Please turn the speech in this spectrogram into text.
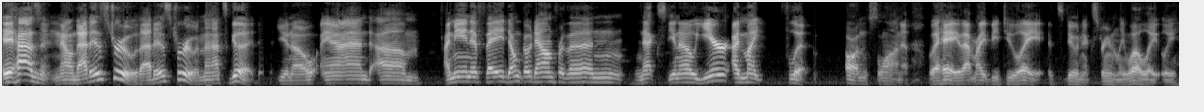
it hasn't. Now that is true. That is true, and that's good. You know, and um, I mean, if they don't go down for the next, you know, year, I might flip on Solana. But hey, that might be too late. It's doing extremely well lately.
